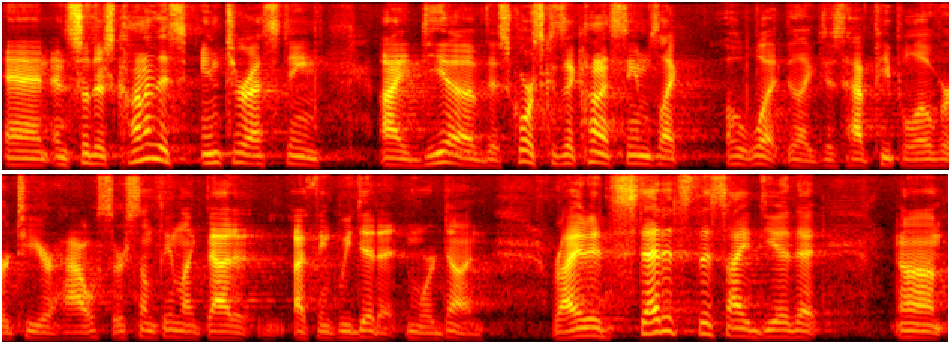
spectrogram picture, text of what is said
And, and so there's kind of this interesting idea of this course because it kind of seems like, oh, what, like just have people over to your house or something like that. It, I think we did it and we're done, right? Instead, it's this idea that um,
